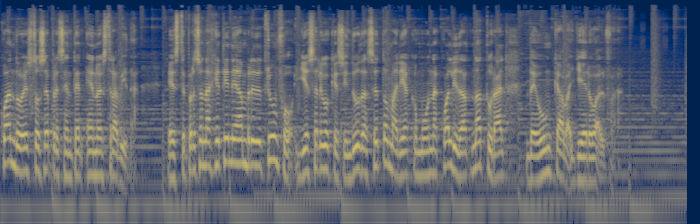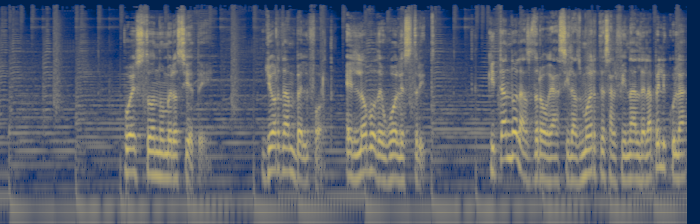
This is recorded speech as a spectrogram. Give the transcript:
cuando estos se presenten en nuestra vida este personaje tiene hambre de triunfo y es algo que sin duda se tomaría como una cualidad natural de un caballero alfa. Puesto número 7. Jordan Belfort, el lobo de Wall Street. Quitando las drogas y las muertes al final de la película,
